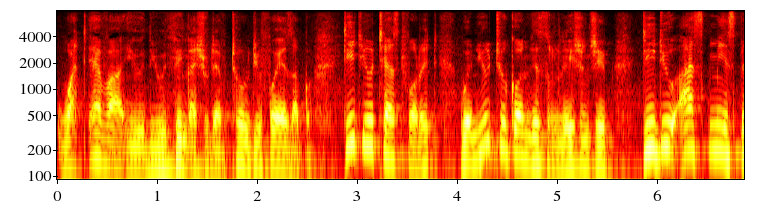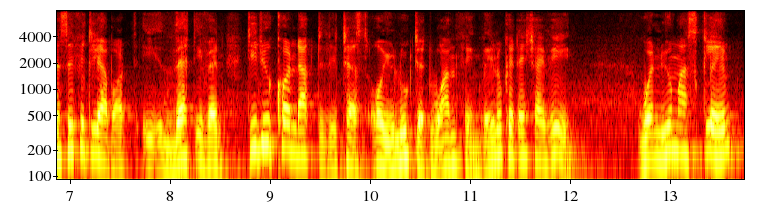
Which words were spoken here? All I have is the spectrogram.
whatever you, you think I should have told you four years ago. Did you test for it? When you took on this relationship, did you ask me specifically about uh, that event? Did you conduct the test or you looked at one thing? They look at HIV. When you must claim,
